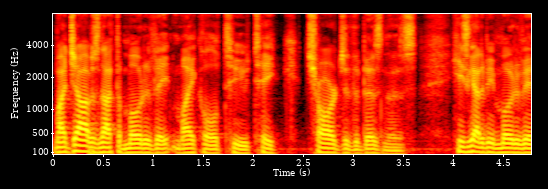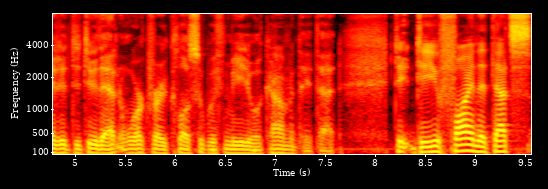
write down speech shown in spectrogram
My job is not to motivate Michael to take charge of the business. He's got to be motivated to do that and work very closely with me to accommodate that. Do, do you find that that's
